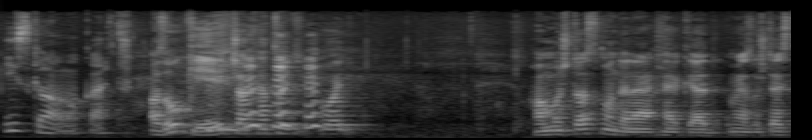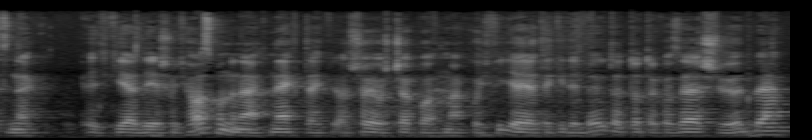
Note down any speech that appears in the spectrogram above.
Izgalmakat. Az oké, okay, csak hát, hogy, hogy ha most azt mondanák neked, mert ez most Esztinek egy kérdés, hogy ha azt mondanák nektek, a sajos csapatnak, hogy figyeljetek ide, beutattatok az első ötbe,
